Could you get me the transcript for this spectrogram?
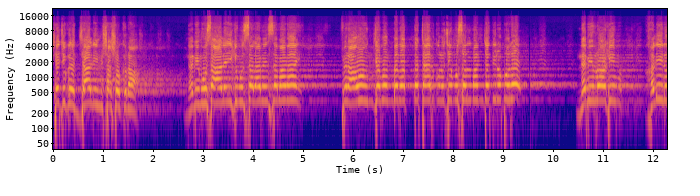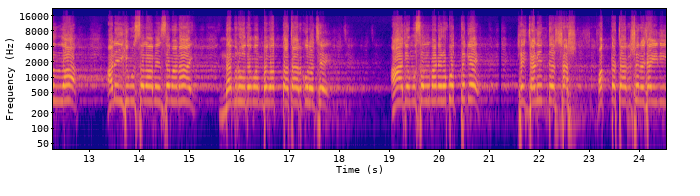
সে যুগে জালিম শাসকরা। নবী মুসা আলাইহিমুসালামের জামানায় ফেরাউন যেমন ভাবে অত্যাচার করেছে মুসলমান জাতির উপরে, নবী ইব্রাহিম খলিলুল্লাহ আলাইহিমুসালামের জামানায় নমরুদ এমন ভাবে অত্যাচার করেছে। আজও মুসলমানের উপর থেকে সেই জালিমদের শ্বাস অত্যাচার সরে যায়নি।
